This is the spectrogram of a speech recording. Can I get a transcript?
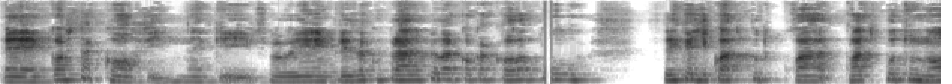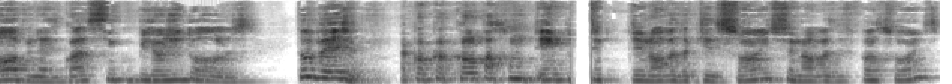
é, Costa Coffee, né, que foi a empresa comprada pela Coca-Cola por cerca de 4,9, né, quase 5 bilhões de dólares. Então veja, a Coca-Cola passou um tempo de novas aquisições, de novas expansões,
